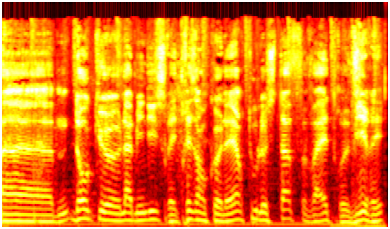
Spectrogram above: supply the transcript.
Euh, donc, euh, la ministre est très en colère. Tout le staff va être viré.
